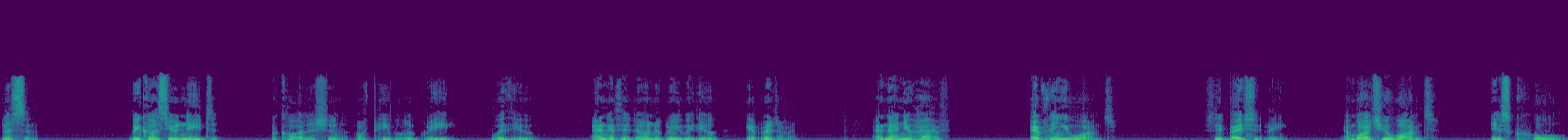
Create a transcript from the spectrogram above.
listen. Because you need a coalition of people who agree with you. And if they don't agree with you, get rid of them. And then you have everything you want. See, basically. And what you want is cool.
